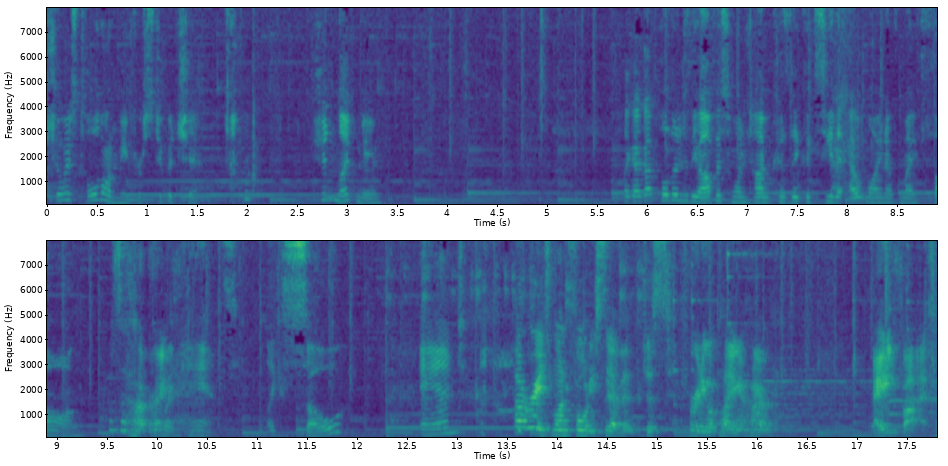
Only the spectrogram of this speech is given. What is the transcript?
She always told on me for stupid shit. she didn't like me. Like I got pulled into the office one time because they could see the outline of my thong What's heart through my pants. Like so. And Heart rate's 147, just for anyone playing at home. 85.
